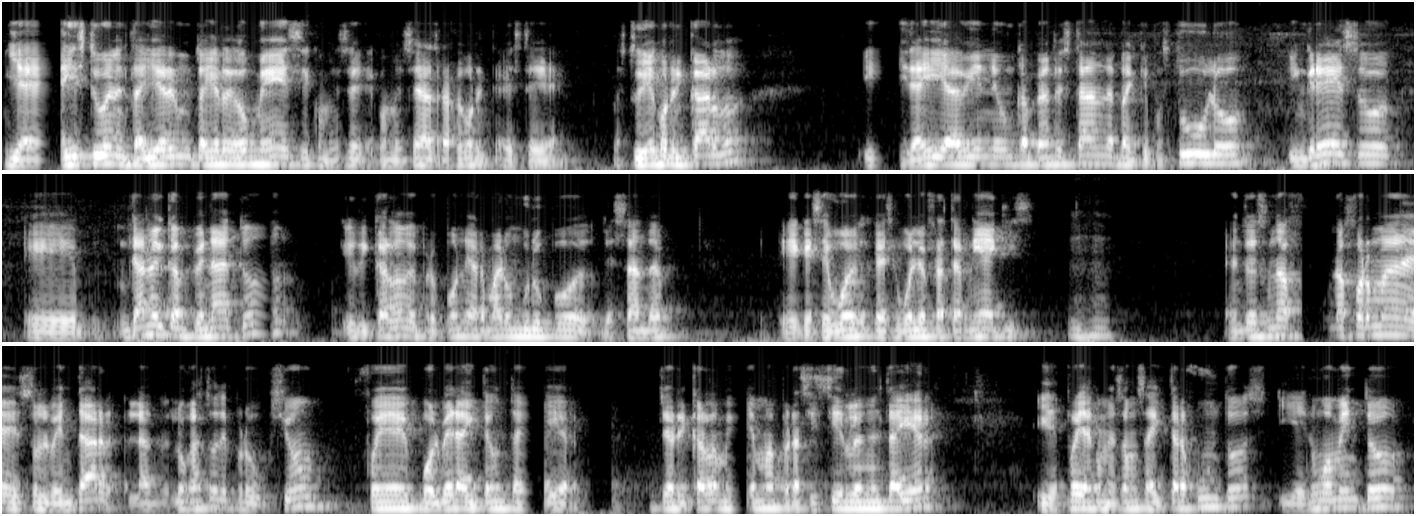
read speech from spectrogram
y ahí estuve en el taller, en un taller de dos meses, comencé, comencé a trabajar con, este, estudié con Ricardo, y, de ahí ya viene un campeonato estándar para el que postulo, ingreso, eh, gano el campeonato, y Ricardo me propone armar un grupo de stand-up eh, que, se vuelve, que se vuelve Fraternidad X. Entonces, una, forma de solventar los gastos de producción fue volver a dictar un taller. Entonces, Ricardo me llama para asistirlo en el taller, y después ya comenzamos a dictar juntos, y en un momento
